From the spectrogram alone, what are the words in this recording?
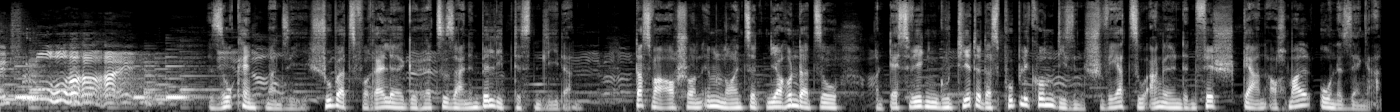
in froher ein. So kennt man sie. Schuberts Forelle gehört zu seinen beliebtesten Liedern. Das war auch schon im 19. Jahrhundert so und deswegen gutierte das Publikum diesen schwer zu angelnden Fisch gern auch mal ohne Sänger.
